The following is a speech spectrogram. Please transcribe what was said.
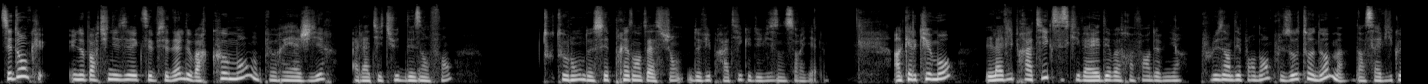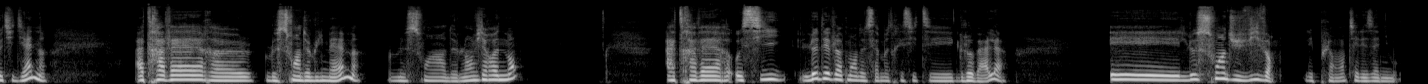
C'est donc une opportunité exceptionnelle de voir comment on peut réagir à l'attitude des enfants tout au long de ces présentations de vie pratique et de vie sensorielle. En quelques mots, la vie pratique, c'est ce qui va aider votre enfant à devenir plus indépendant, plus autonome dans sa vie quotidienne, à travers euh, le soin de lui-même, le soin de l'environnement, à travers aussi le développement de sa motricité globale et le soin du vivant, les plantes et les animaux.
